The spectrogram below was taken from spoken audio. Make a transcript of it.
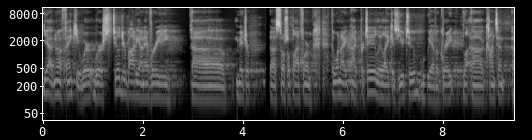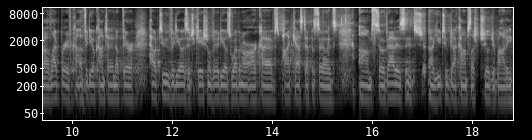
yeah, no, thank you. We're, we're Shield Your Body on every uh, major uh, social platform. The one I, I, particularly like is YouTube. We have a great uh, content uh, library of co- video content up there, how-to videos, educational videos, webinar archives, podcast episodes. Um, so that is, it's uh, youtube.com slash shield your body.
